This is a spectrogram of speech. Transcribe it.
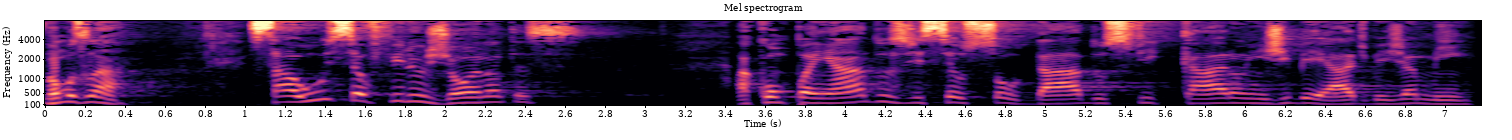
Vamos lá. Saul e seu filho Jonatas, acompanhados de seus soldados, ficaram em Gibeá de Benjamim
